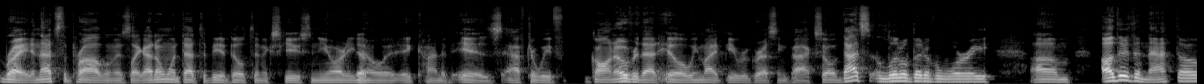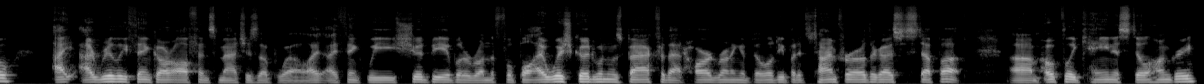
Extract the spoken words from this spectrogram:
Right. And that's the problem is like, I don't want that to be a built in excuse. And you already yep. know it, it kind of is. After we've gone over that hill, we might be regressing back. So that's a little bit of a worry. Um, other than that, though, I, I really think our offense matches up well. I, I think we should be able to run the football. I wish Goodwin was back for that hard running ability, but it's time for our other guys to step up. Um, hopefully, Cain is still hungry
